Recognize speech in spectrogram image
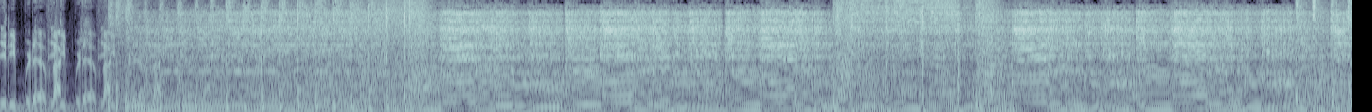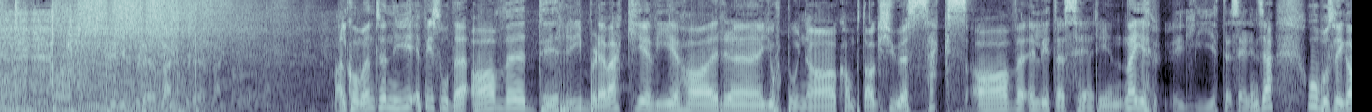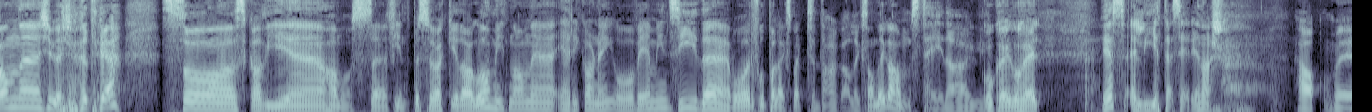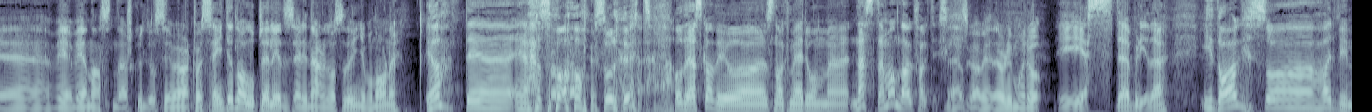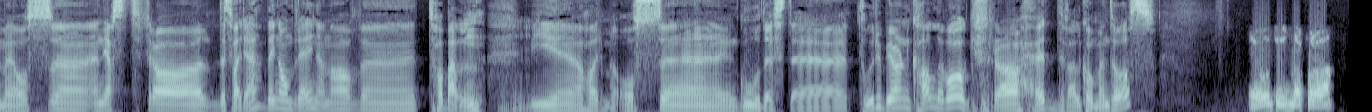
Drible vekk, drible vekk, Velkommen til en ny episode av Driblevekk. Vi har eh, gjort unna kampdag 26 av Eliteserien Nei, Eliteserien, sier jeg. Obos-ligaen eh, 2023. Så skal vi eh, ha med oss eh, fint besøk i dag òg. Mitt navn er Erik Arnøy, og ved min side vår fotballekspert Dag Alexander Gamst. Hei, Dag. God kveld, god kveld. Yes, Eliteserien, æsj. Ja, vi, vi, vi er nesten der, skulle du si. Vi har i hvert fall sendt et lag opp til Eliteserien i helga, så du er inne på noe, Arne. Ja, det er jeg så absolutt. Og det skal vi jo snakke mer om eh, neste mandag, faktisk. Det skal vi, det blir moro. Yes, det blir det. I dag så har vi med oss eh, en gjest fra, dessverre, den andre enden av eh, tabellen. Vi har med oss godeste Torbjørn Kallevåg fra Hødd. Velkommen til oss. Jo, tusen takk for det.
